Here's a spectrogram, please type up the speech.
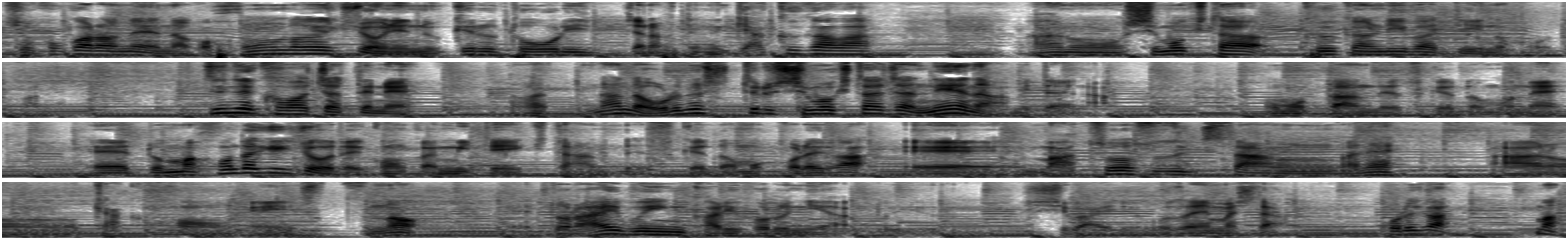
そこからねなんか本田劇場に抜ける通りじゃなくてね逆側あの下北空間リバティの方とかね全然変わっちゃってねなんかなんだ俺の知ってる下北じゃねえなみたいな思ったんですけどもね、えーとまあ、本田劇場で今回見てきたんですけどもこれが、えー松尾鈴木さんがねあの脚本演出のドライブインカリフォルニアという芝居でございました。これが、まあ、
